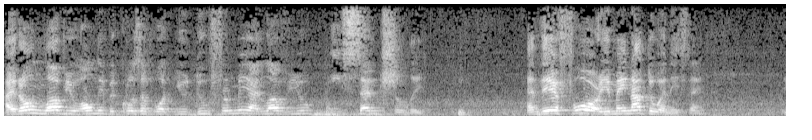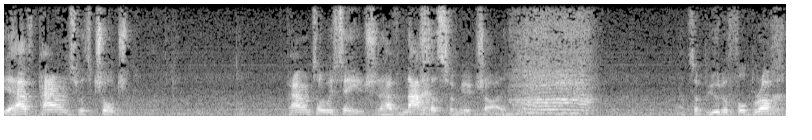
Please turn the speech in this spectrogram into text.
I don't love you only because of what you do for me. I love you essentially. And therefore, you may not do anything. You have parents with children. Parents always say you should have nachas from your child. That's a beautiful brach.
